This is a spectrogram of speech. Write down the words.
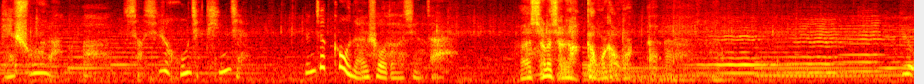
别说了啊，小心让红姐听见，人家够难受的了。现在，哎，行了行了，干活干活。呦，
